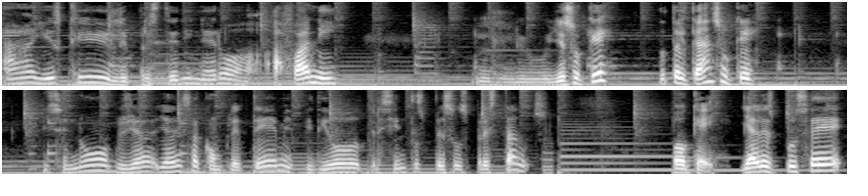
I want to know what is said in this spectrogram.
Ah, es que le presté dinero a, Fanny. Y le digo, ¿y eso qué? ¿No te alcanzo o qué? Dice, no, pues ya, ya esa completé, me pidió 300 pesos prestados. Ok, ya les puse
